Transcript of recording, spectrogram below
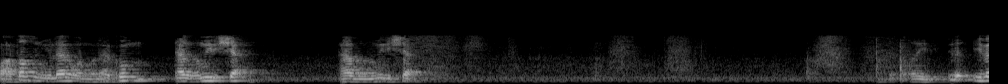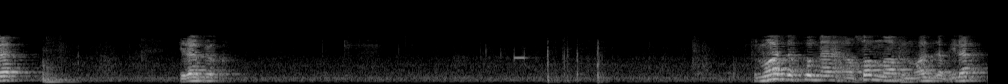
واعتصموا الله ومولاكم. هذا ضمير الشأن. هذا ضمير الشأن. طيب إلى إلى الفقه. في المهذب قلنا نحن وصلنا في المهذب إلى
